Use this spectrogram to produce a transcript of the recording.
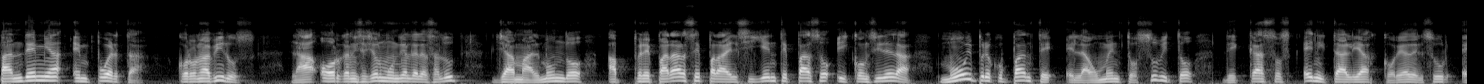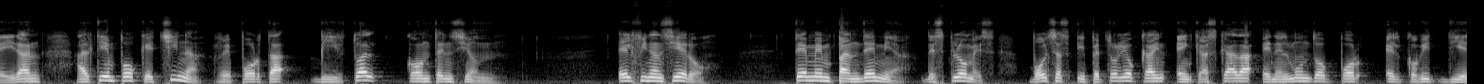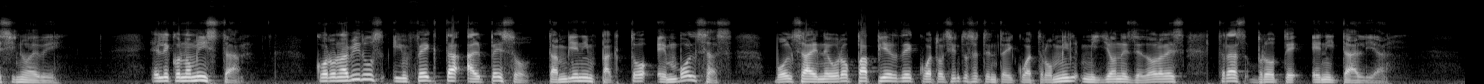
Pandemia en puerta. Coronavirus. La Organización Mundial de la Salud llama al mundo a prepararse para el siguiente paso y considera muy preocupante el aumento súbito de casos en Italia, Corea del Sur e Irán, al tiempo que China reporta virtual contención. El financiero. Temen pandemia, desplomes, bolsas y petróleo caen en cascada en el mundo por el COVID-19. El economista. Coronavirus infecta al peso, también impactó en bolsas. Bolsa en Europa pierde 474 mil millones de dólares tras brote en Italia.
